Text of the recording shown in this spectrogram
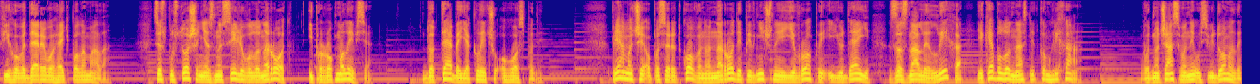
фігове дерево геть поламала. Це спустошення знесилювало народ, і пророк молився. До тебе я кличу, о Господи. Прямо чи опосередковано народи Північної Європи і Юдеї зазнали лиха, яке було наслідком гріха. Водночас вони усвідомили,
